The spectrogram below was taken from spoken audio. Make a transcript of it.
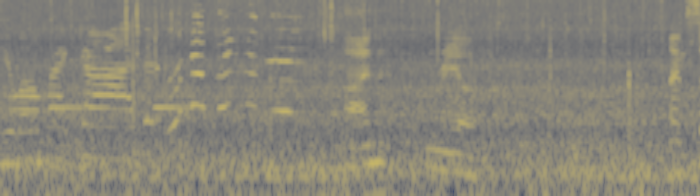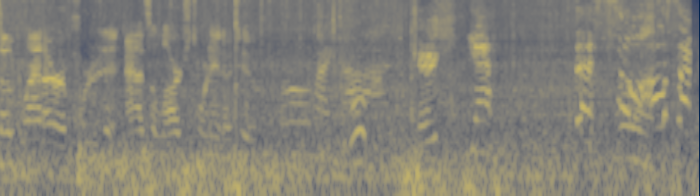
I'm coming over to you, Mom. Oh my god. Look how big this is. Unreal. I'm so glad I reported it as a large tornado, too. Oh my god. Okay. Yeah. That's so awesome.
